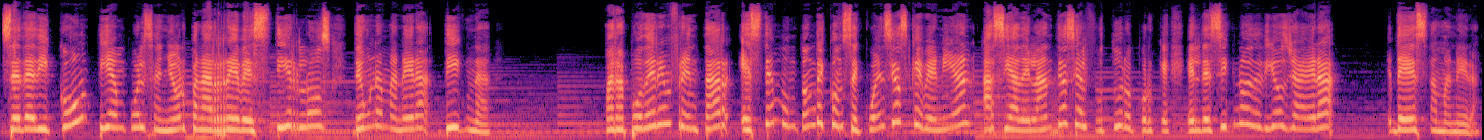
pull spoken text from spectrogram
Se dedicó un tiempo el Señor para revestirlos de una manera digna, para poder enfrentar este montón de consecuencias que venían hacia adelante, hacia el futuro, porque el designio de Dios ya era de esta manera.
